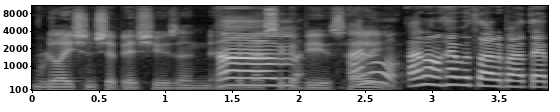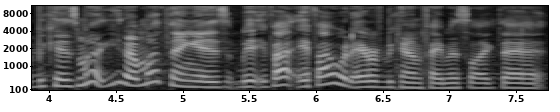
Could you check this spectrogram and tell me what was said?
relationship issues and, and domestic Um, abuse. How I do don't, I don't have a thought about that because my, you know, my thing is if I if I would ever become famous like that,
